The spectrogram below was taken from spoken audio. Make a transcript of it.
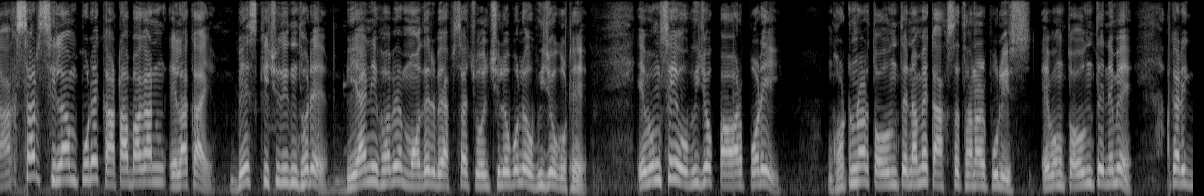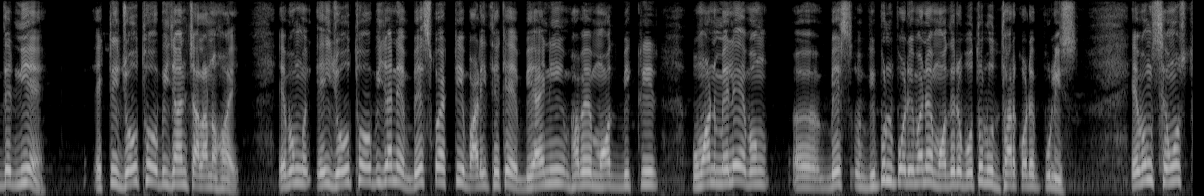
কাঁকসার শিলামপুরে কাটাবাগান এলাকায় বেশ কিছুদিন ধরে বেআইনিভাবে মদের ব্যবসা চলছিল বলে অভিযোগ ওঠে এবং সেই অভিযোগ পাওয়ার পরেই ঘটনার তদন্তে নামে কাঁকসা থানার পুলিশ এবং তদন্তে নেমে আধিকারিকদের নিয়ে একটি যৌথ অভিযান চালানো হয় এবং এই যৌথ অভিযানে বেশ কয়েকটি বাড়ি থেকে বেআইনিভাবে মদ বিক্রির প্রমাণ মেলে এবং বেশ বিপুল পরিমাণে মদের বোতল উদ্ধার করে পুলিশ এবং সমস্ত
